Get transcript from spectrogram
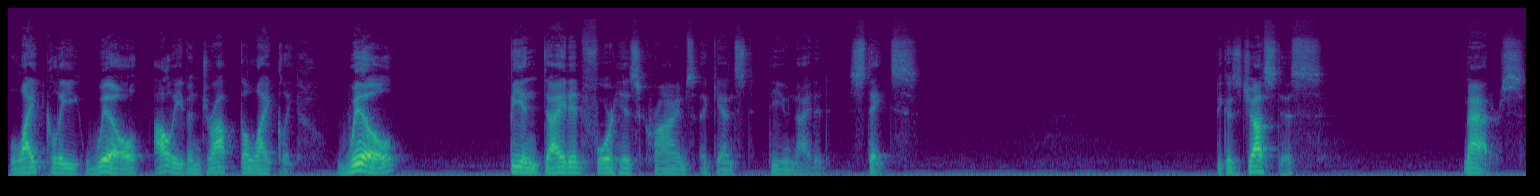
likely will, I'll even drop the likely, will be indicted for his crimes against the United States. Because justice matters.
